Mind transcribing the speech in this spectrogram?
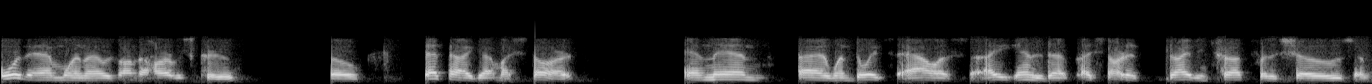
for them when I was on the harvest crew. So that's how I got my start. And then uh, when Deutz Allis, I ended up, I started driving truck for the shows and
